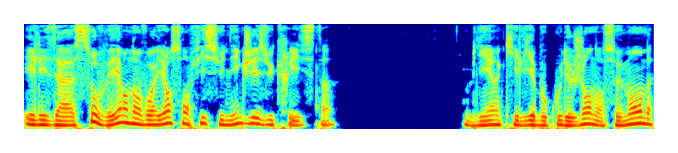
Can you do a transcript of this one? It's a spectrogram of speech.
et les a sauvés en envoyant son Fils unique Jésus-Christ. Bien qu'il y ait beaucoup de gens dans ce monde,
